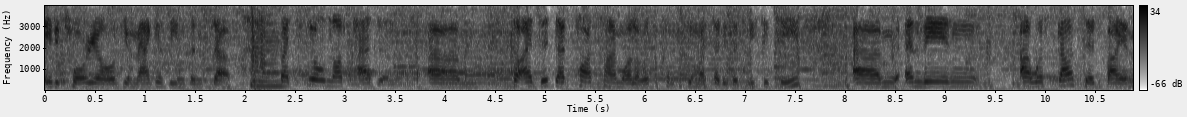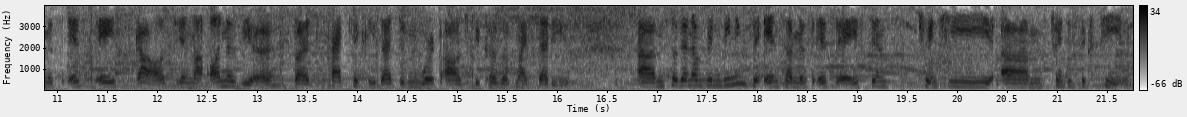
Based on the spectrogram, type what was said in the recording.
editorials, your magazines and stuff, but still not pageants. Um, so I did that part time while I was completing my studies at UCT. Um, and then I was scouted by a Miss SA scout in my honors year, but practically that didn't work out because of my studies. Um, so then I've been meaning to enter Miss SA since 20, um, 2016.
